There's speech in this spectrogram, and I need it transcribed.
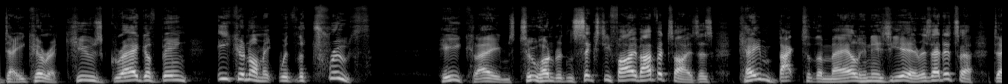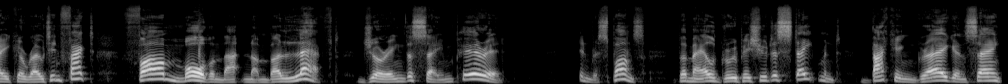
Dacre accused Greig of being economic with the truth he claims 265 advertisers came back to the Mail in his year as editor, Dacre wrote. In fact, far more than that number left during the same period. In response, the Mail Group issued a statement backing Greig and saying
